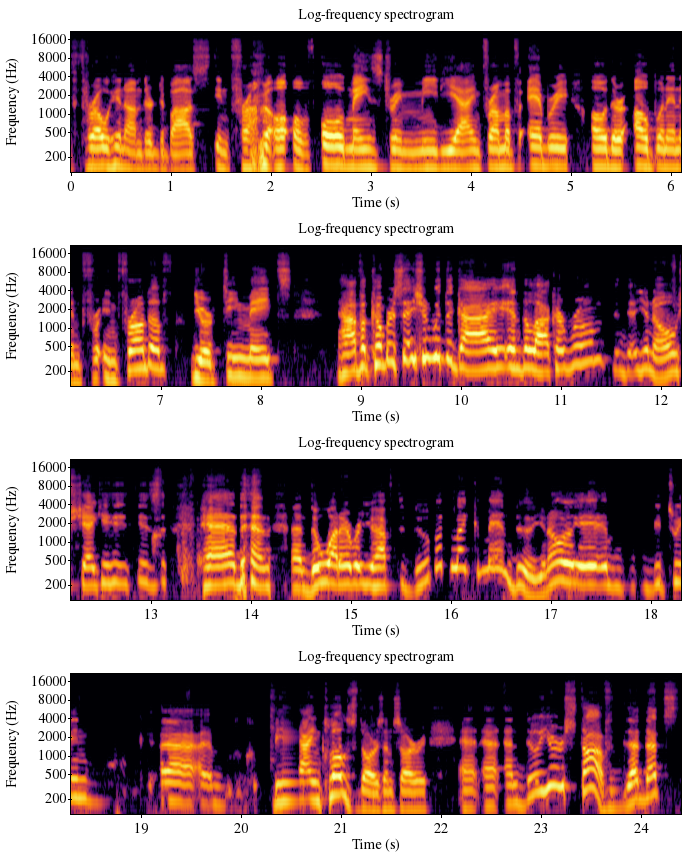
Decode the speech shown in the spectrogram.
throw him under the bus in front of, of all mainstream media, in front of every other opponent, in, fr- in front of your teammates. Have a conversation with the guy in the locker room, you know, shake his, head and, and do whatever you have to do. But like men do, you know, eh, between uh, behind closed doors. I'm sorry, and and, and do your stuff. That that's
